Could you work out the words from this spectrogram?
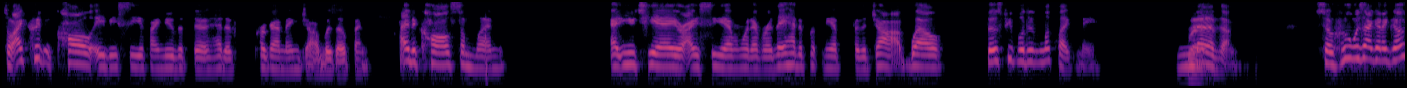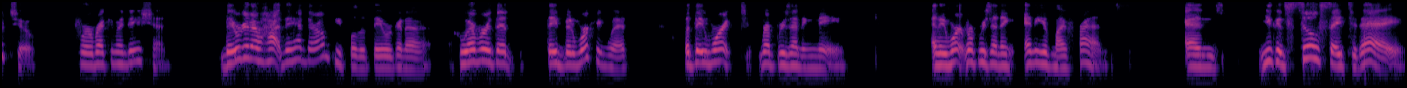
So i couldn't call abc if i knew that the head of programming job was open. I had to call someone at uta or icm or whatever and they had to put me up for the job. Well those people didn't look like me. None Right. of them. So who was i going to go to for a recommendation? They were going to have they had their own people that they were going to whoever that they'd been working with but they weren't representing me and they weren't representing any of my friends. And you can still say today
